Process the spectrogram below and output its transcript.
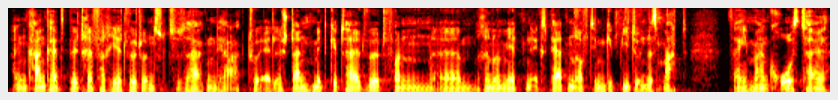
ein Krankheitsbild referiert wird und sozusagen der aktuelle Stand mitgeteilt wird von ähm, renommierten Experten auf dem Gebiet und das macht, sage ich mal, einen Großteil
